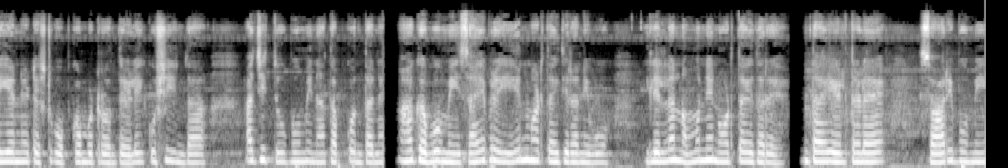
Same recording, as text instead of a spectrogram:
ಡಿ ಎನ್ ಎ ಟೆಸ್ಟ್ಗೆ ಒಪ್ಕೊಂಡ್ಬಿಟ್ರು ಅಂತೇಳಿ ಖುಷಿಯಿಂದ ಅಜಿತ್ ಭೂಮಿನ ತಪ್ಕೊಂತಾನೆ. ಆಗ ಭೂಮಿ, ಸಾಹೇಬ್ರೆ, ಏನು ಮಾಡ್ತಾ ಇದ್ದೀರಾ ನೀವು? ಇಲ್ಲೆಲ್ಲ ನಮ್ಮನ್ನೇ ನೋಡ್ತಾ ಇದ್ದಾರೆ ಅಂತ ಹೇಳ್ತಾಳೆ. ಸಾರಿ ಭೂಮಿ,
